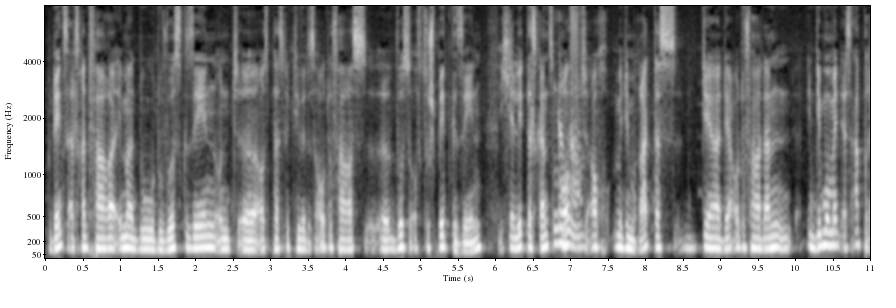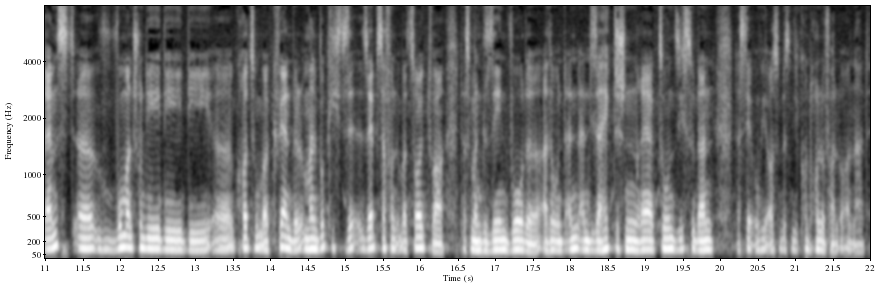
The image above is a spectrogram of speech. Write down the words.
du denkst als Radfahrer immer, du, du wirst gesehen und äh, aus Perspektive des Autofahrers äh, wirst du oft zu spät gesehen. Ich erlebe das ganz genau. oft auch mit dem Rad, dass der, der Autofahrer dann in dem Moment erst abbremst, äh, wo man schon die, die, die äh, Kreuzung überqueren will und man wirklich se selbst davon überzeugt war, dass man gesehen wurde. Also und an, an dieser hektischen Reaktion siehst du dann, dass der irgendwie auch so ein bisschen die Kontrolle verloren hat.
